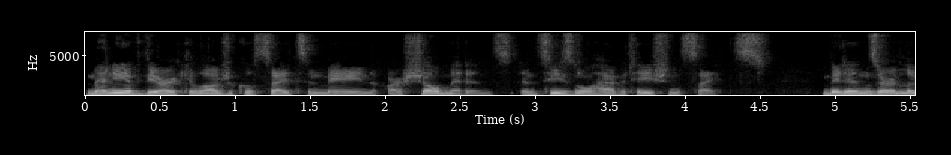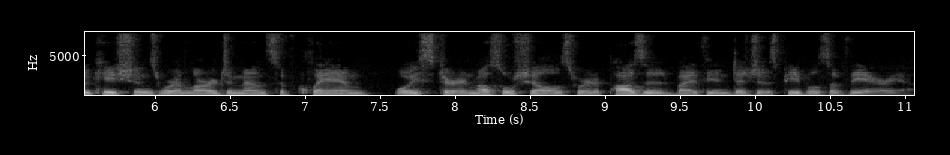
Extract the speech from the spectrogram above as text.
Many of the archaeological sites in Maine are shell middens and seasonal habitation sites. Middens are locations where large amounts of clam, oyster, and mussel shells were deposited by the indigenous peoples of the area.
